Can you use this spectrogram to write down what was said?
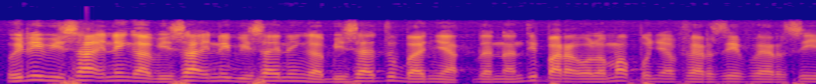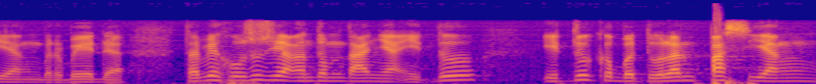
oh, ini bisa ini nggak bisa ini bisa ini nggak bisa itu banyak. Dan nanti para ulama punya versi-versi yang berbeda. Tapi khusus yang antum tanya itu itu kebetulan pas yang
